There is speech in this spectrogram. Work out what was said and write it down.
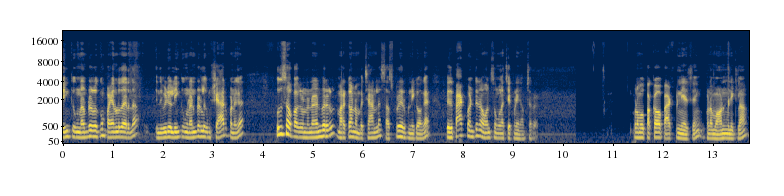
லிங்க் உங்கள் நண்பர்களுக்கும் பயனுள்ளதாக இருந்தால் இந்த வீடியோ லிங்க் உங்கள் நண்பர்களுக்கும் ஷேர் பண்ணுங்கள் புதுசாக பார்க்குற நண்பர்கள் மறக்காம நம்ம சேனலை சப்ஸ்கிரைப் பண்ணிக்கோங்க. இப்போ இதை பேக் பண்ணிட்டு நான் ஒன்ஸ் உங்களை செக் பண்ணி காமிச்சிடுறேன். இப்போ நம்ம பக்காவாக பேக் பண்ணியாச்சு. இப்போ நம்ம ஆன் பண்ணிக்கலாம்.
